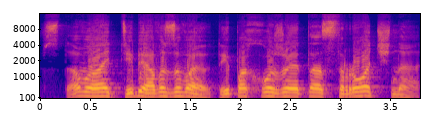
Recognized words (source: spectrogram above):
«Вставай, тебя вызывают, и, похоже, это срочно!»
